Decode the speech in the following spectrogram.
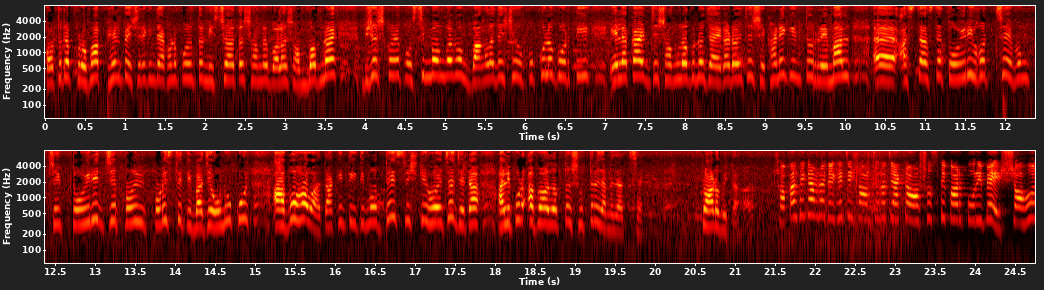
কতটা প্রভাব ফেলবে সেটা কিন্তু এখনও পর্যন্ত নিশ্চয়তার সঙ্গে বলা সম্ভব নয়। বিশেষ করে পশ্চিমবঙ্গ এবং বাংলাদেশের উপকূলবর্তী এলাকার যে সংলগ্ন জায়গা রয়েছে, সেখানে কিন্তু রেমাল আস্তে আস্তে তৈরি হচ্ছে এবং সেই তৈরির যে পরি- পরিস্থিতি বা যে অনুকূল আবহাওয়া, তা কিন্তু ইতিমধ্যেই সৃষ্টি হয়েছে, যেটা আলিপুর আবহাওয়া দপ্তর সূত্রে জানা যাচ্ছে। প্রারবিতা সকাল থেকে আমরা দেখেছি সঞ্চনা যে একটা অস্বস্তিকর পরিবেশ। শহর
